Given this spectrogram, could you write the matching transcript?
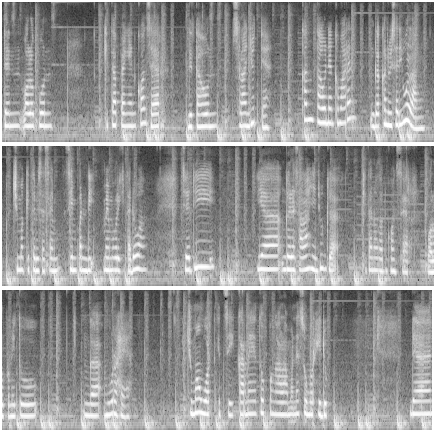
Dan walaupun kita pengen konser di tahun selanjutnya kan tahun yang kemarin nggak akan bisa diulang. Cuma kita bisa simpen di memori kita doang jadi ya nggak ada salahnya juga kita nonton konser walaupun itu nggak murah ya. Cuma worth it sih karena itu pengalamannya seumur hidup. Dan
